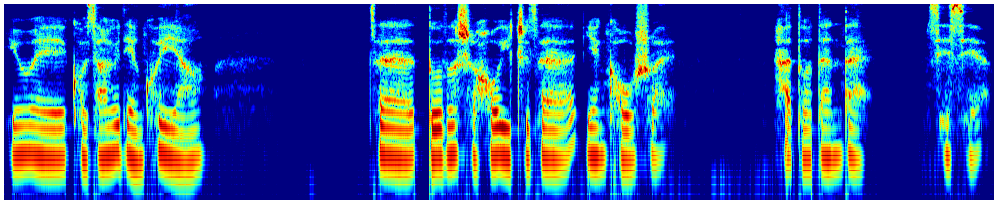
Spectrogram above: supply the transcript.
因为口腔有点溃疡，在读的时候一直在咽口水，还多担待，谢谢。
